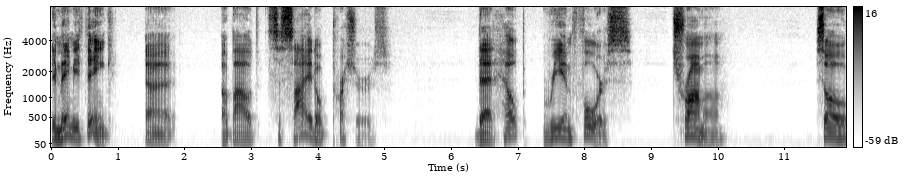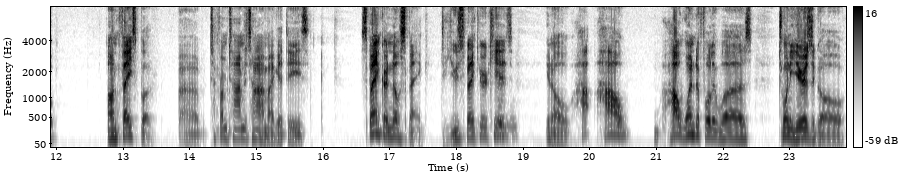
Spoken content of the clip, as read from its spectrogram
it made me think, uh, about societal pressures that help reinforce trauma. So on Facebook, uh, t- from time to time, I get these spank or no spank. Do you spank your kids? Mhm. You know how how how wonderful it was 20 years ago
